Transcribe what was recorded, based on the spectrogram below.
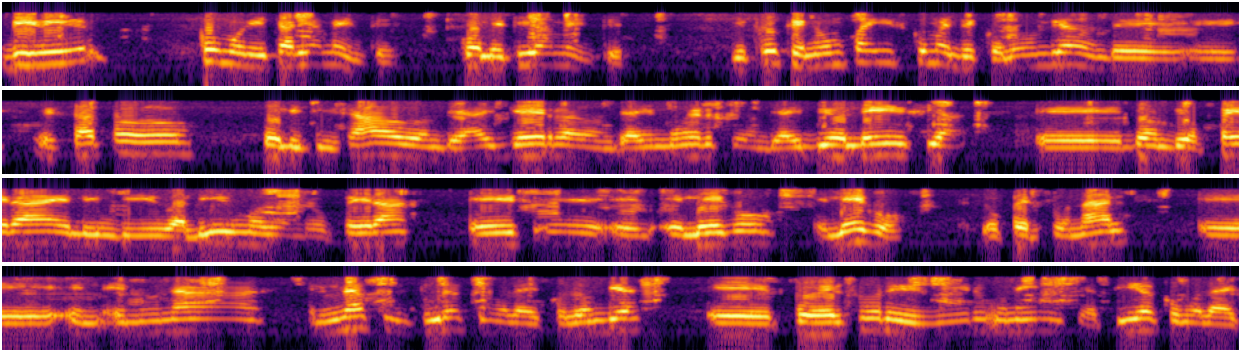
vivir comunitariamente, colectivamente. Yo creo que en un país como el de Colombia, donde eh, está todo politizado, donde hay guerra, donde hay muerte, donde hay violencia, eh, donde opera el individualismo, donde opera es eh, el, ego, el ego, lo personal, eh, en, una en una cultura como la de Colombia, poder sobrevivir una iniciativa como la de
